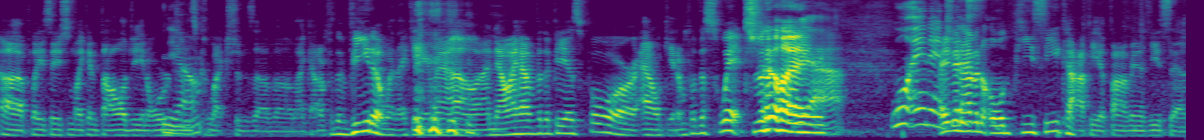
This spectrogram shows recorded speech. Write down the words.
uh, PlayStation like anthology and Origins Yeah. collections of them. I got them for the Vita when they came out, and now I have them for the PS4. I don't get them for the Switch. like, yeah. Well, and it I even just, have an old PC copy of Final Fantasy Seven.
